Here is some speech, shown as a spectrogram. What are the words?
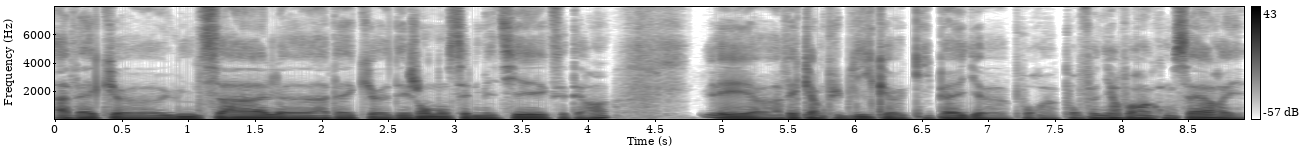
avec euh, une salle, euh, avec euh, des gens dont c'est le métier, etc. Et avec un public qui paye pour, pour venir voir un concert. Et,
